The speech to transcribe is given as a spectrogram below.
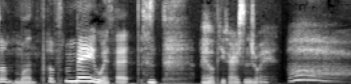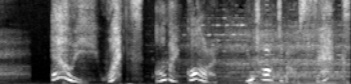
the month of May with it. I hope you guys enjoy. Ellie, what? Oh my god, you talked about sex?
